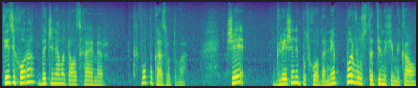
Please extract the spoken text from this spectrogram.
Тези хора вече нямат Алцхаймер. Какво показва това? Че грешен е подхода. Не първо статин химикал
